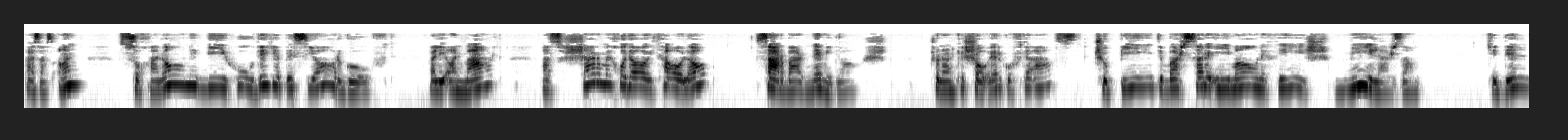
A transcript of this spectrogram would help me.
پس از آن سخنان بیهوده بسیار گفت. ولی آن مرد از شرم خدای تعالی سربر نمی داشت. چنان که شاعر گفته است چو بید بر سر ایمان خیش می لرزم. که دل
